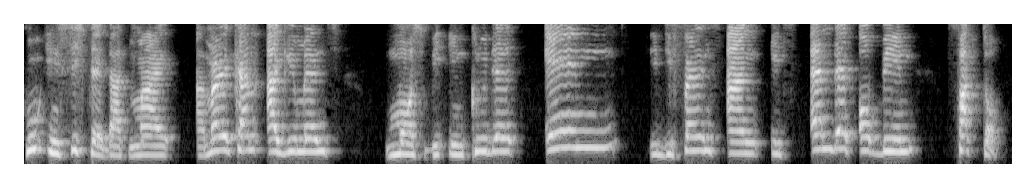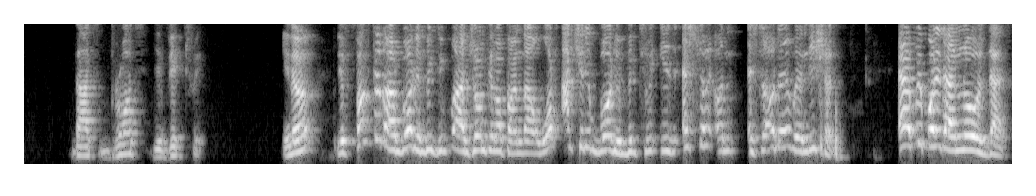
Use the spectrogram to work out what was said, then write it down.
who insisted that my American argument must be included in the defense, and it ended up being factor that brought the victory. You know, the factor that brought the victory, people are jumping up and down. What actually brought the victory is extra, extraordinary rendition. Everybody that knows that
